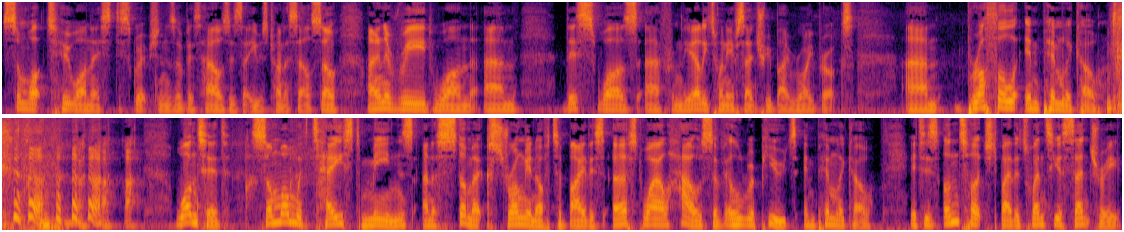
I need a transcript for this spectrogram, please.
somewhat too honest descriptions of his houses that he was trying to sell. So I'm going to read one. Um, this was uh, from the early 20th century by Roy Brooks. Um, brothel in Pimlico. Wanted, someone with taste, means, and a stomach strong enough to buy this erstwhile house of ill repute in Pimlico. It is untouched by the 20th century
